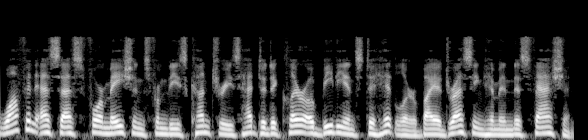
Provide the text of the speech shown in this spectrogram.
Waffen-SS formations from these countries had to declare obedience to Hitler by addressing him in this fashion.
